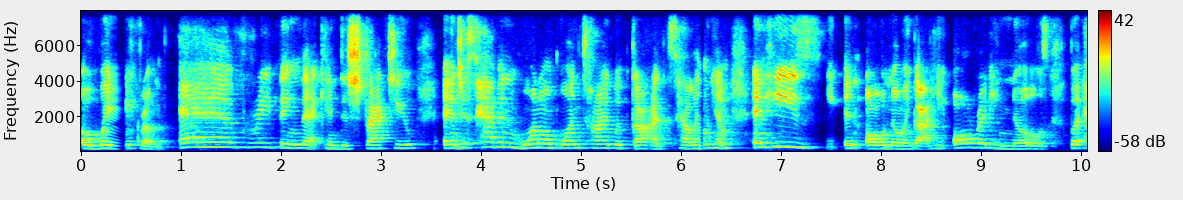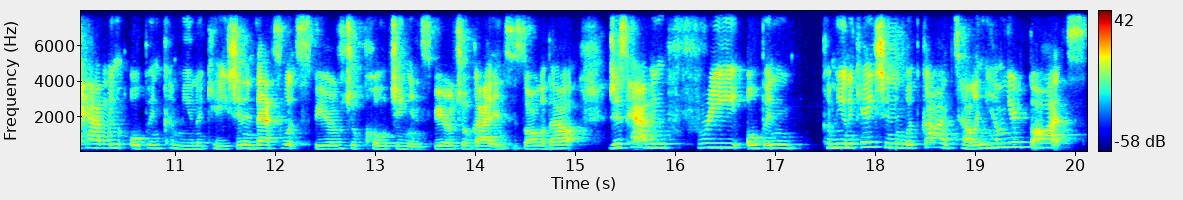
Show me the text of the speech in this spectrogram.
away from everything that can distract you and just having one-on-one time with God telling him and he's an all-knowing God. He already knows but having open communication and that's what spiritual coaching and spiritual guidance is all about. Just having free open communication with God telling him your thoughts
